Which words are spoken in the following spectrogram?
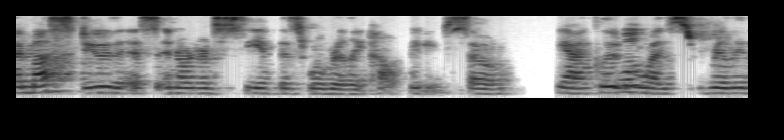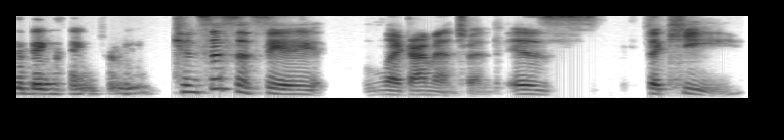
I must do this in order to see if this will really help me. So, yeah, gluten well, was really the big thing for me. Consistency like I mentioned, is the key.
